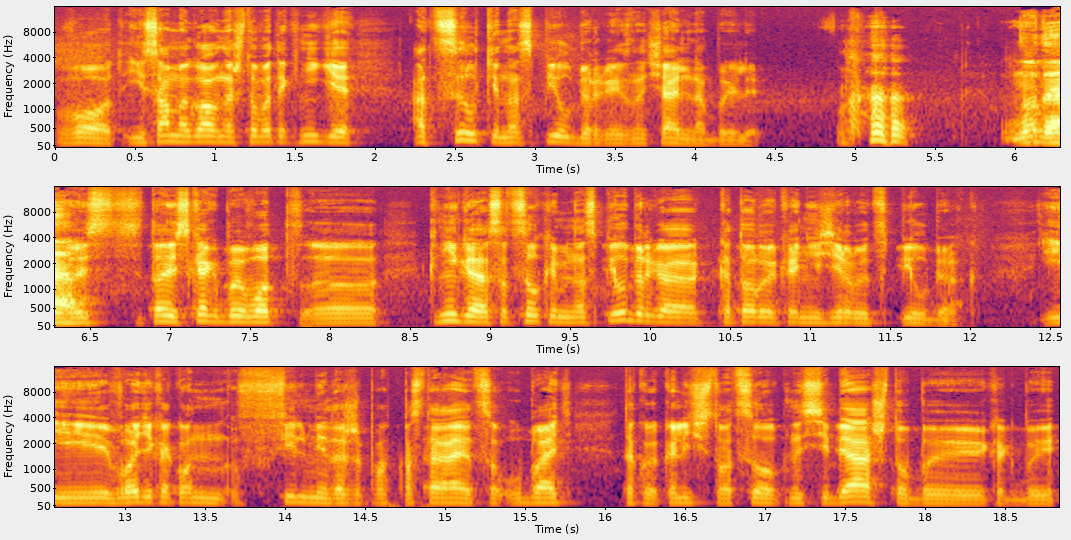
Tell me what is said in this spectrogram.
Вот. И самое главное, что в этой книге отсылки на Спилберга изначально были. Ну То да, есть, то есть как бы вот э, книга с отсылками на Спилберга, которую экранизирует Спилберг. И вроде как он в фильме даже по- постарается убрать такое количество отсылок на себя, чтобы как бы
